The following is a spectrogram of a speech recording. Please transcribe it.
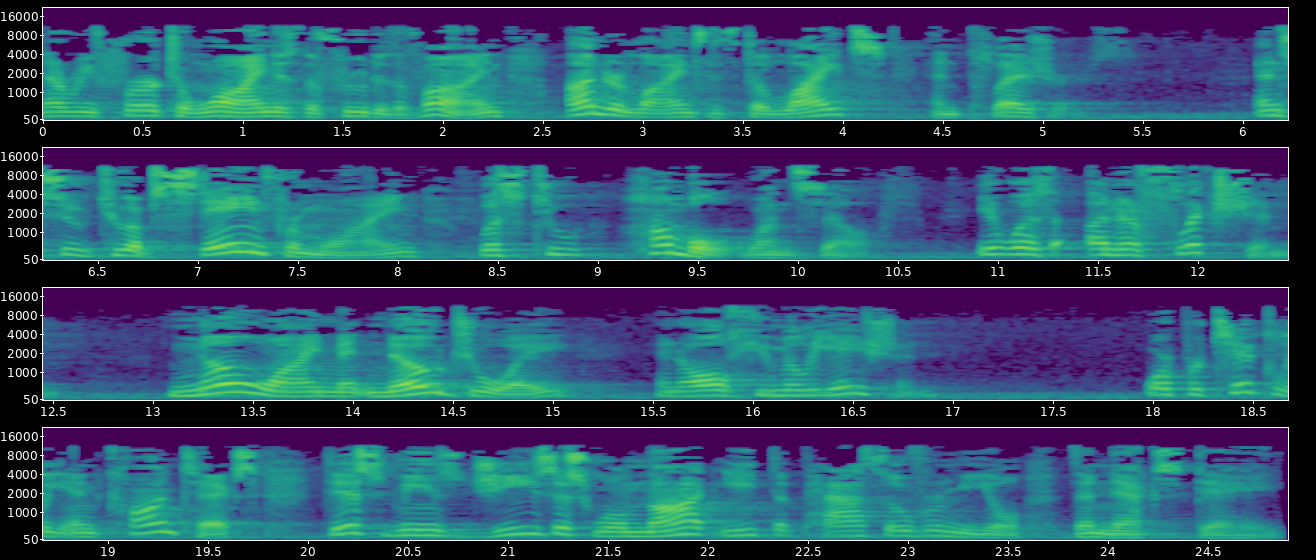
Now refer to wine as the fruit of the vine underlines its delights and pleasures. And so to abstain from wine was to humble oneself. It was an affliction no wine meant no joy and all humiliation. or particularly in context, this means Jesus will not eat the Passover meal the next day.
